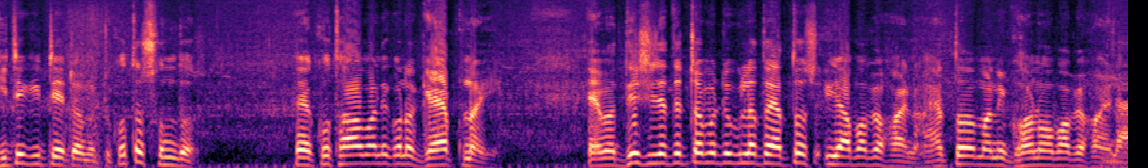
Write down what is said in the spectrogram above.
ঘিটে ঘিটে টমেটো কত সুন্দর। কোথাও মানে কোনো গ্যাপ নাই। এবার দেশি জাতের টমেটোগুলো তো এত ইয়াভাবে হয় না এত মানে ঘনভাবে হয় না।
